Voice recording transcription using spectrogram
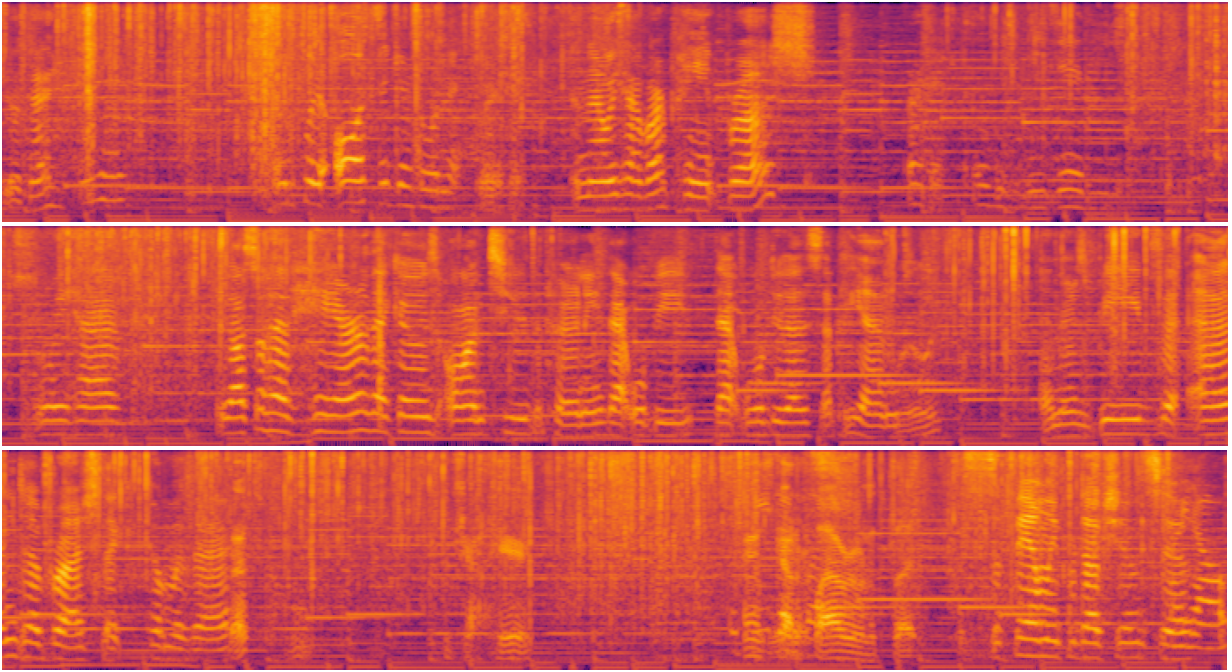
You okay? Mhm. And put all stickers on it. Okay. And now we have our paintbrush. Okay. We we. And we have we also have hair that goes onto the pony that will be that will do this at the end. Really? And there's beads and a brush that can come with that. That's cool. It's got hair. And it's got a flower on its butt. This is a family production, so Hello.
